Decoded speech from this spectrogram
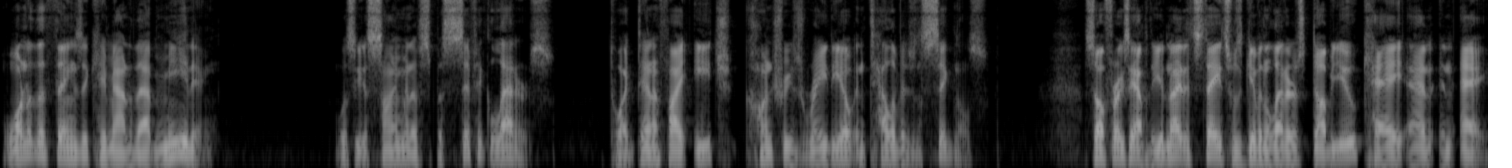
One of the things that came out of that meeting was the assignment of specific letters to identify each country's radio and television signals. So, for example, the United States was given the letters W, K, N, and A.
